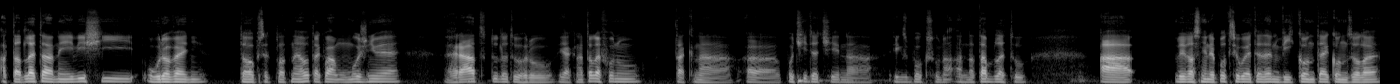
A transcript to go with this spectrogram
A tahle ta nejvyšší úroveň toho předplatného tak vám umožňuje hrát tuto tu hru jak na telefonu, tak na uh, počítači, na Xboxu, na, na tabletu. A vy vlastně nepotřebujete ten výkon té konzole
